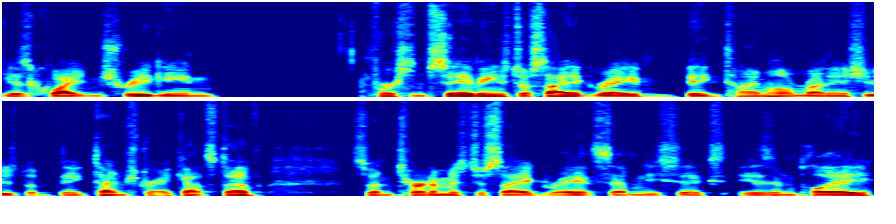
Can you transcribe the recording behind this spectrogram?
is quite intriguing. For some savings, Josiah Gray, big time home run issues, but big time strikeout stuff. So in tournaments, Josiah Gray at 76 is in play.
